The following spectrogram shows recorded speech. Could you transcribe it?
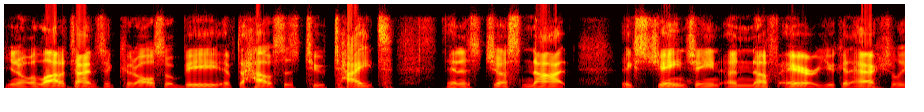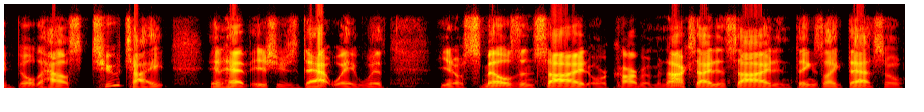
you know, a lot of times it could also be if the house is too tight and it's just not exchanging enough air, you can actually build a house too tight and have issues that way with, you know, smells inside or carbon monoxide inside and things like that. So,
